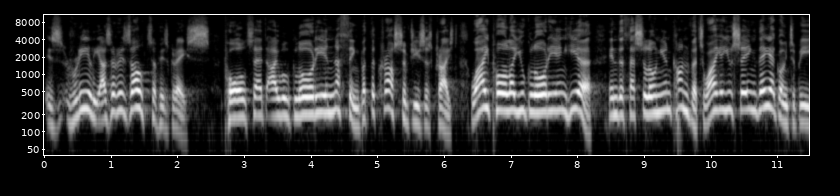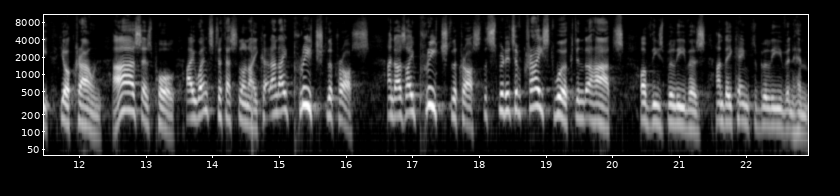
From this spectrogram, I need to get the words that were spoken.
is really as a result of his grace. Paul said, I will glory in nothing but the cross of Jesus Christ. Why, Paul, are you glorying here in the Thessalonian converts? Why are you saying they are going to be your crown? Ah, says Paul, I went to Thessalonica and I preached the cross. And as I preached the cross, the Spirit of Christ worked in the hearts of these believers, and they came to believe in him.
